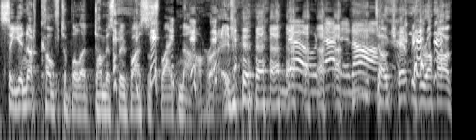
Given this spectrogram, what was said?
so you're not comfortable at Thomas Buses right now, right? no, not at all. Don't get me wrong.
